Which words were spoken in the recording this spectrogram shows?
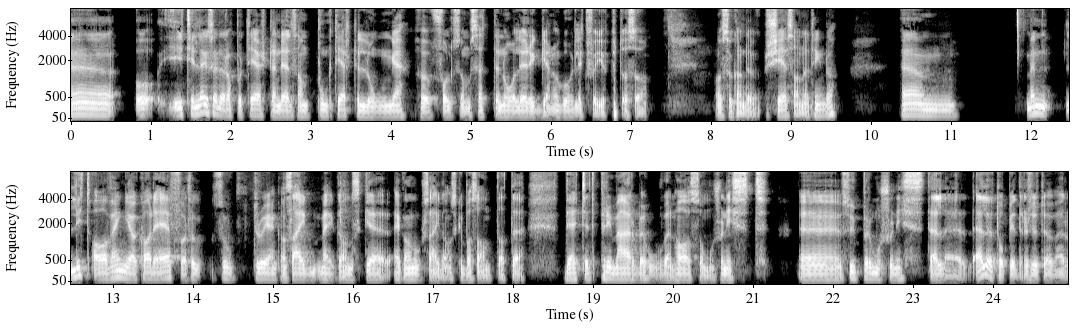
Uh, og I tillegg så er det rapportert en del sånn punkterte lunger for folk som setter nål i ryggen og går litt for dypt, og så, og så kan det skje sånne ting, da. Um, men litt avhengig av hva det er for, så, så tror jeg en kan si med ganske jeg kan nok si ganske basant at det, det er ikke et primærbehov en har som mosjonist. Eh, supermosjonist eller, eller toppidrettsutøver.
